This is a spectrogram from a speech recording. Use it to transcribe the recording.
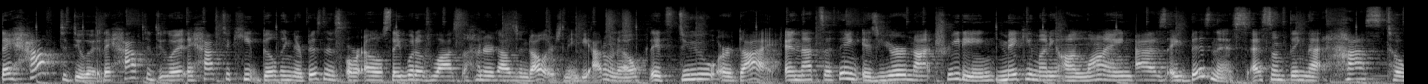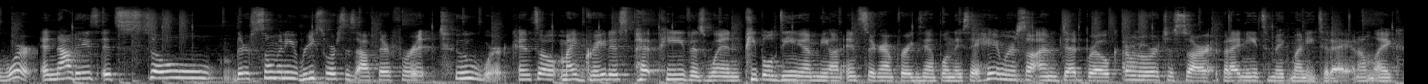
they have to do it. They have to do it. They have to keep building their business or else they would have lost $100,000 maybe. I don't know. It's do or die. And that's the thing is you're not treating making money online as a business, as something that has to work. And nowadays it's so there's so many resources out there for it to work. And so my greatest pet peeve is when people DM me on Instagram, for example, and they say, Hey Marissa, I'm dead broke. I don't know where to start, but I need to make money today. And I'm like,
